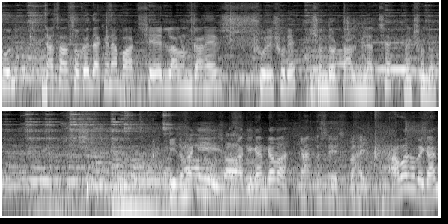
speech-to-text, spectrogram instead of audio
দেখুন চাষা চোখে দেখে না বাট সে লালন গানের সুরে সুরে কি সুন্দর তাল মিলাচ্ছে অনেক সুন্দর। কি তোমরা কি তোমরা কি গান গাবা? গান তো শেষ ভাই। আবার হবে গান?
